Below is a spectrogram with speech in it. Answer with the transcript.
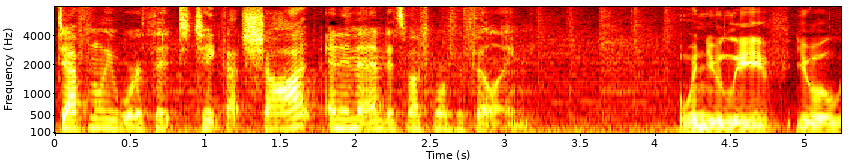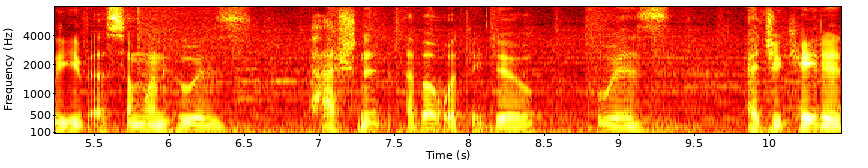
definitely worth it to take that shot, and in the end, it's much more fulfilling. When you leave, you will leave as someone who is passionate about what they do, who is educated,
